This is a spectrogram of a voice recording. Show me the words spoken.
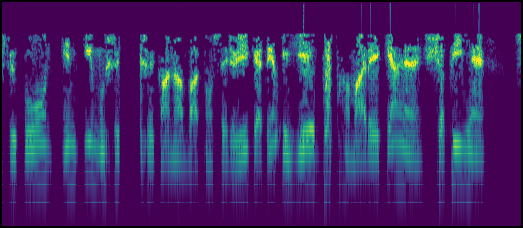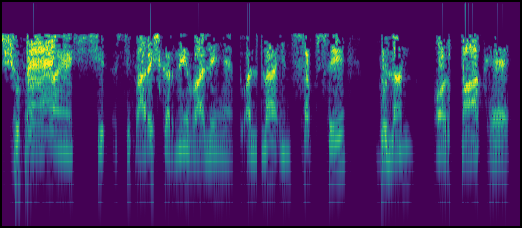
مشرکون ان کی مشرکانہ باتوں سے جو یہ کہتے ہیں کہ یہ بت ہمارے کیا ہیں؟ شفیع ہیں، شفا ہیں سفارش کرنے والے ہیں، تو اللہ ان سب سے بلند اور پاک ہے۔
